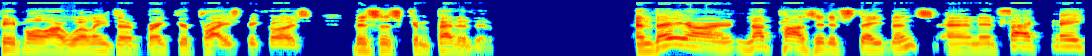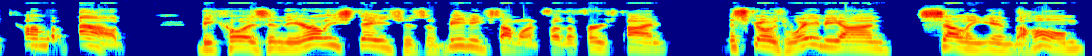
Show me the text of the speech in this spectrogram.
people are willing to break your price because this is competitive. And they are not positive statements. And in fact, they come about because in the early stages of meeting someone for the first time, this goes way beyond selling in the home.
